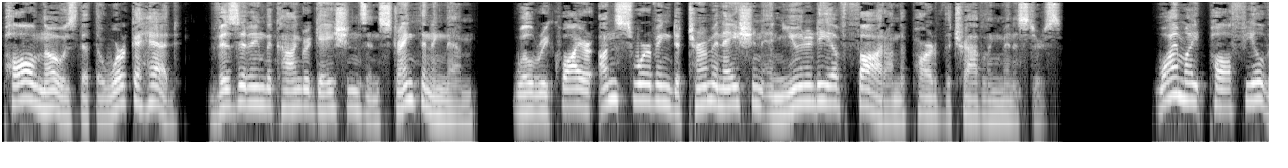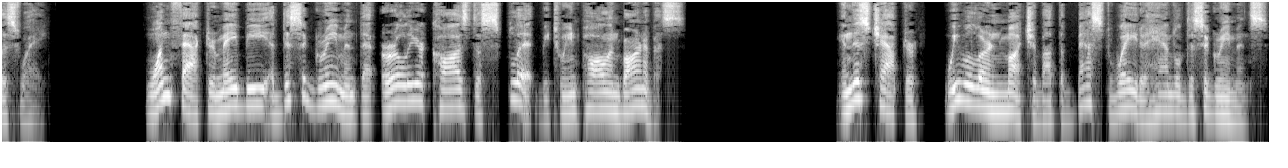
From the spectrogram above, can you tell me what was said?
Paul knows that the work ahead, visiting the congregations and strengthening them, will require unswerving determination and unity of thought on the part of the traveling ministers. Why might Paul feel this way? One factor may be a disagreement that earlier caused a split between Paul and Barnabas. In this chapter, we will learn much about the best way to handle disagreements.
